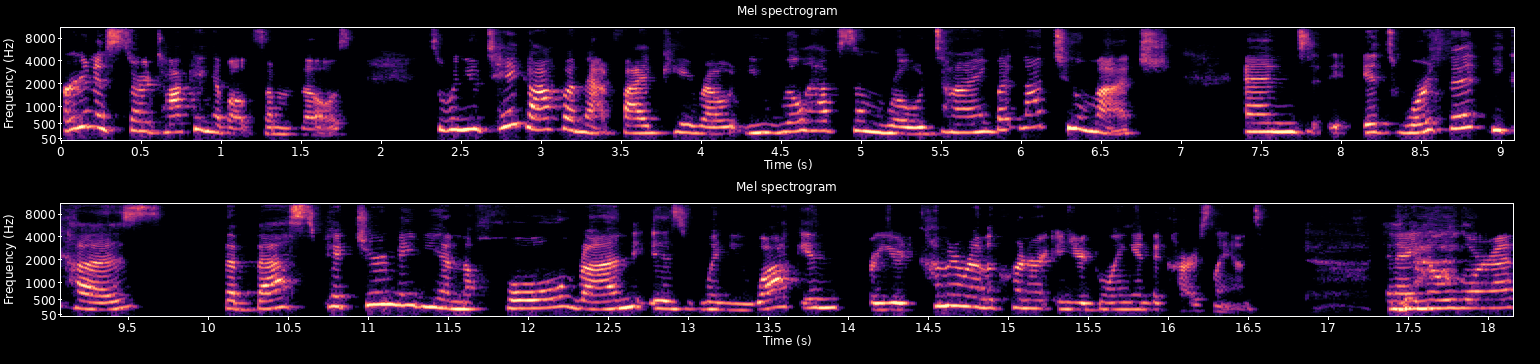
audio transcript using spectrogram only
we're going to start talking about some of those. So when you take off on that 5K route, you will have some road time, but not too much. And it's worth it because the best picture, maybe in the whole run, is when you walk in or you're coming around the corner and you're going into Cars Land. And yeah. I know, Laura,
